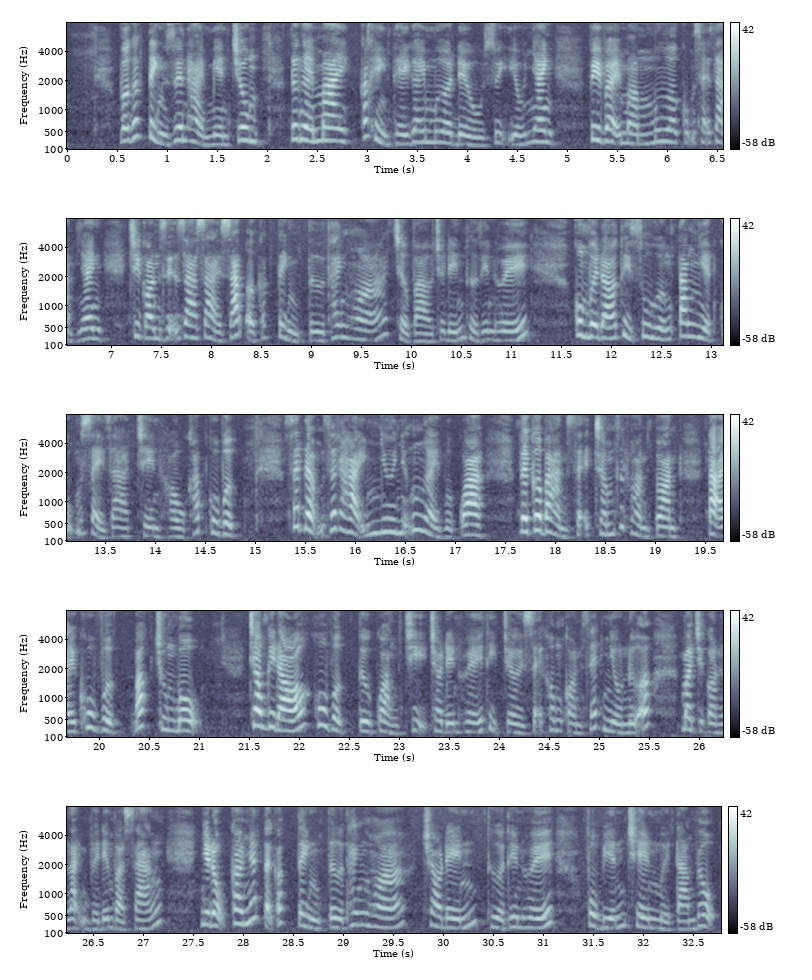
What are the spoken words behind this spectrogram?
Với các tỉnh duyên hải miền Trung, từ ngày mai, các hình thế gây mưa đều suy yếu nhanh, vì vậy mà mưa cũng sẽ giảm nhanh, chỉ còn diễn ra rải rác ở các tỉnh từ Thanh Hóa trở vào cho đến Thừa Thiên Huế. Cùng với đó thì xu hướng tăng nhiệt cũng xảy ra trên hầu khắp khu vực. Rét đậm rét hại như những ngày vừa qua, về cơ bản sẽ chấm dứt hoàn toàn tại khu vực Bắc Trung Bộ. Trong khi đó, khu vực từ Quảng Trị cho đến Huế thì trời sẽ không còn rét nhiều nữa mà chỉ còn lạnh về đêm và sáng. Nhiệt độ cao nhất tại các tỉnh từ Thanh Hóa cho đến Thừa Thiên Huế phổ biến trên 18 độ.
